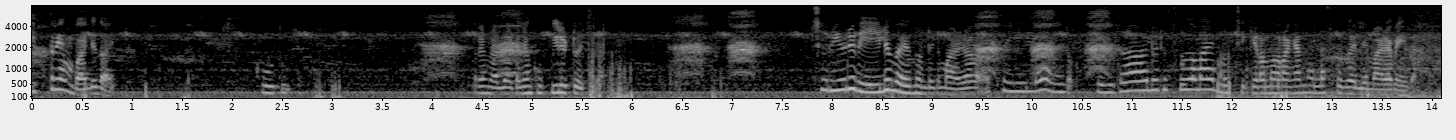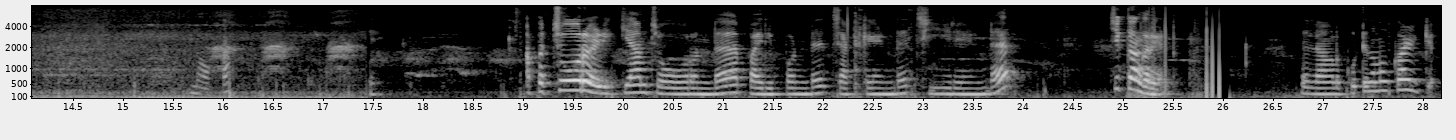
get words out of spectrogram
ഇത്രയും വലുതായി. കൊതു. ഇത്രയും വലുതായിട്ട് ഞാൻ കുപ്പിയിലിട്ട് വെച്ചതാണ് ചെറിയൊരു വെയിലും വരുന്നുണ്ട്. ഒരു മഴ പെയ്യില്ല ഉണ്ടോ? പെയ്താലൊരു സുഖമായിരുന്നു. ഉച്ചയ്ക്ക് ഉറങ്ങാൻ നല്ല സുഖമല്ലേ മഴ പെയ്ത നോക്കാം. അപ്പൊ ചോറ് കഴിക്കാം. ചോറുണ്ട് പരിപ്പുണ്ട് ചക്കയുണ്ട് ചീരയുണ്ട് ചിക്കൻ കറിയുണ്ട്. എല്ലാം കൂടെ കൂട്ടി നമുക്ക് കഴിക്കാം.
